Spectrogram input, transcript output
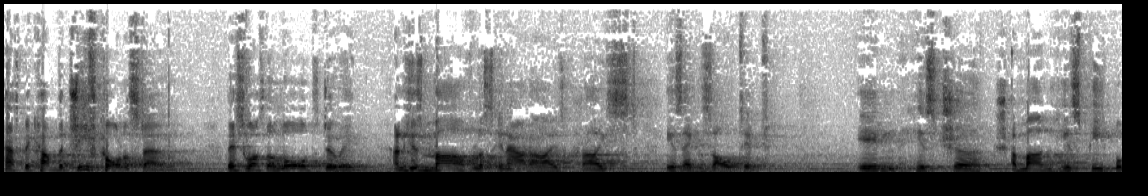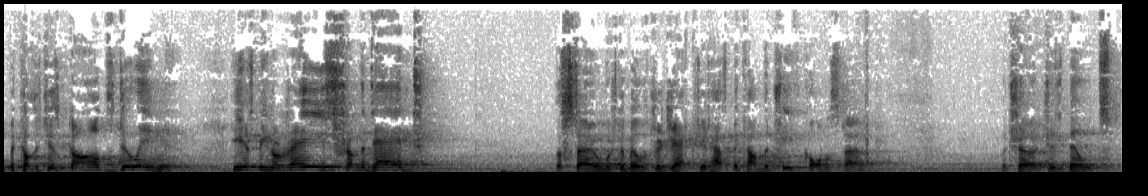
has become the chief cornerstone. This was the Lord's doing, and it is marvellous in our eyes. Christ is exalted in his church, among his people, because it is God's doing. He has been raised from the dead. The stone which the builders rejected has become the chief cornerstone. The church is built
